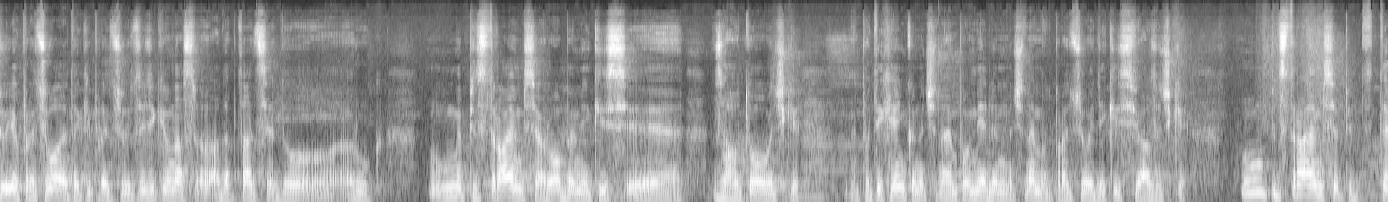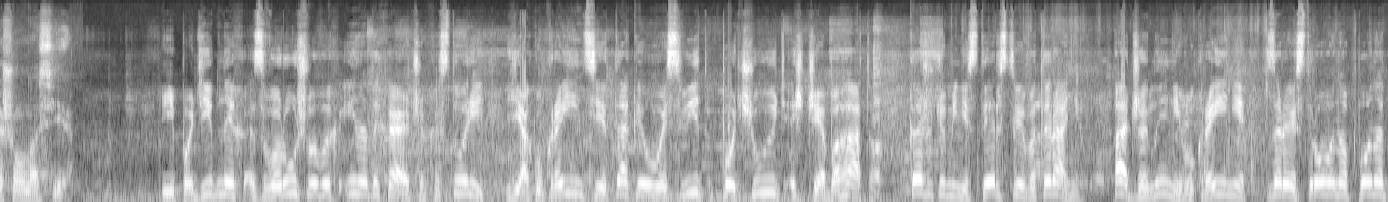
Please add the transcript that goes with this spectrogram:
як працювали, так і працюють. Це тільки у нас адаптація до рук. Ми підстраємося, робимо якісь е, заготовочки. Потихеньку починаємо помедленно, починаємо відпрацьовувати якісь зв'язочки. Ну, підстраємося під те, що у нас є. І подібних зворушливих і надихаючих історій, як українці, так і увесь світ почують ще багато, кажуть у міністерстві ветеранів. Адже нині в Україні зареєстровано понад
